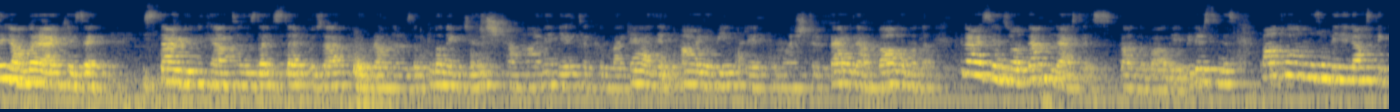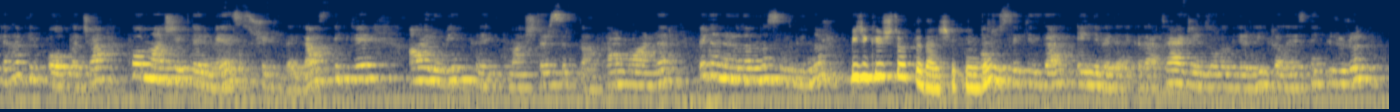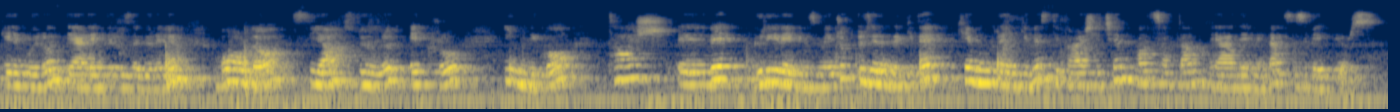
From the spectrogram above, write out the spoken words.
Selamlar herkese. İster günlük hayatınızda ister özel programlarınızda kullanabileceğiniz şahane bir takımla geldim. Aerobin krep kumaştır. Belden bağlamada. Dilerseniz önden dilerseniz sıktan da bağlayabilirsiniz. Pantolonumuzun biri lastikli hafif bol paça. Kol manşetlerimiz şu şekilde lastikli. Aerobin krep kumaştır. Sırttan fermuarlı. Beden araları nasıl Günnur? 1, 2, 3, 4 beden şeklinde. 38'den 50 bedene kadar tercihiniz olabilir. Likralı esnek bir ürün. Gelin buyurun diğer renklerimizi görelim. Bordo, siyah, zümrüt, ekru, indigo, taş e, ve gri rengimiz mevcut. Üzerindeki de camel rengimiz sipariş için WhatsApp'tan veya DM'den sizi bekliyoruz.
